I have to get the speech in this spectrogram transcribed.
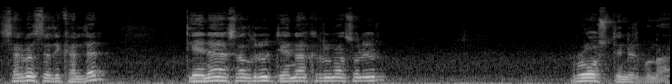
Serbest radikaller DNA'ya saldırıyor, DNA kırılması oluyor. ROS denir buna.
